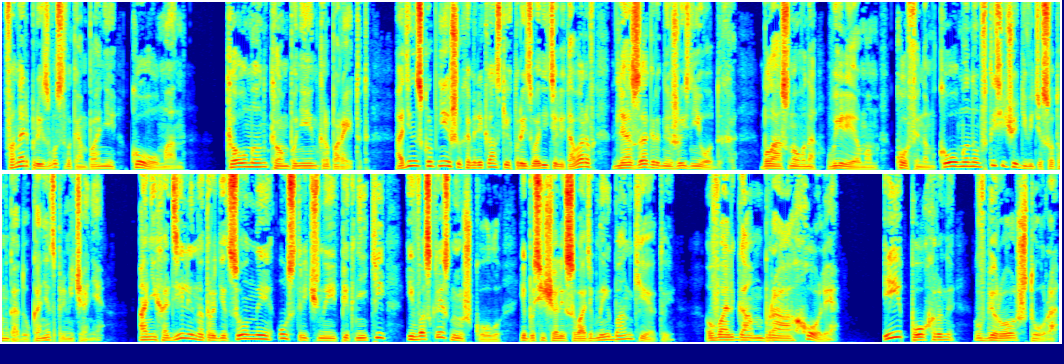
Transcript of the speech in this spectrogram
Фонарь производства компании «Коулман». Coleman Company Incorporated — один из крупнейших американских производителей товаров для загородной жизни и отдыха. Была основана Уильямом Кофином Коуманом в 1900 году. Конец примечания. Они ходили на традиционные устричные пикники и в воскресную школу и посещали свадебные банкеты в Альгамбра-холле и похороны в бюро Штура.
